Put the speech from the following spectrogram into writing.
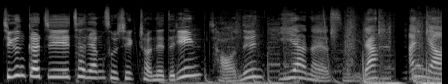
지금까지 차량 소식 전해드린 저는 이하나였습니다. 안녕.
